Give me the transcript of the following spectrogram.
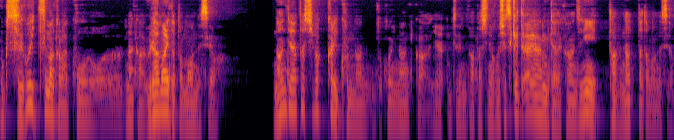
僕すごい妻からこう、なんか恨まれたと思うんですよ。なんで私ばっかりこんなとこになんか、いや、全部私に押し付けて、みたいな感じに多分なったと思うんですよ。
